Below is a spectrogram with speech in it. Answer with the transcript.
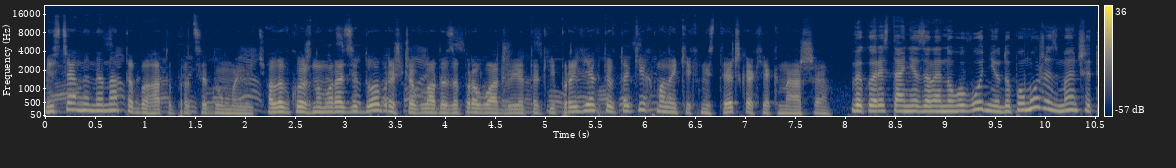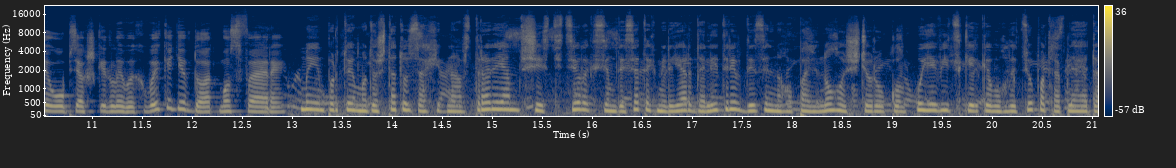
Містяни не надто багато про це думають, але в кожному разі добре, що влада запроваджує такі проєкти в таких маленьких містечках, як наше. Використання зеленого водню допоможе зменшити обсяг шкідливих викидів до атмосфери. Ми імпортуємо до штату Західна Австралія 6,7 мільярда літрів дизельного пального щороку. Уявіть, скільки вуглецю потрапляє до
